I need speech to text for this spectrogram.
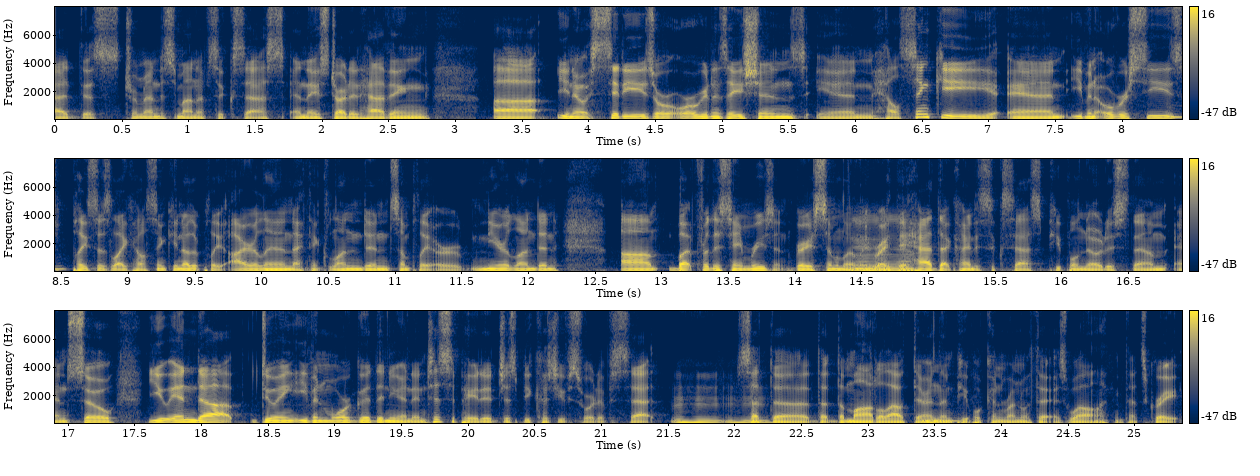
had this tremendous amount of success, and they started having uh, you know, cities or, or organizations in Helsinki and even overseas mm-hmm. places like Helsinki and other places, Ireland, I think London, some place or near London, um, but for the same reason, very similarly, Yeah, right? They mm. had that kind of success, people noticed them, and so you end up doing even more good than you had anticipated, just because you've sort of set mm-hmm, set mm-hmm. the, the the model out there, and then people can run with it as well. I think that's great.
